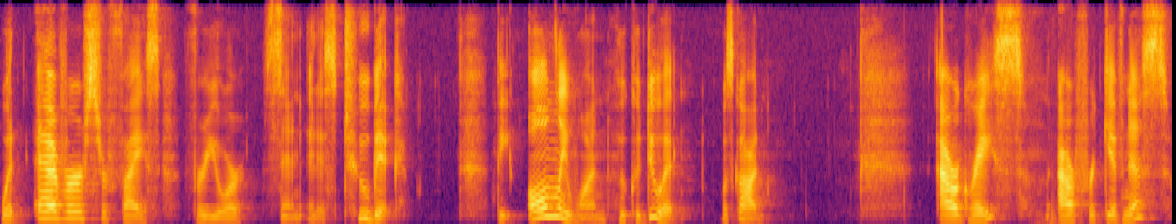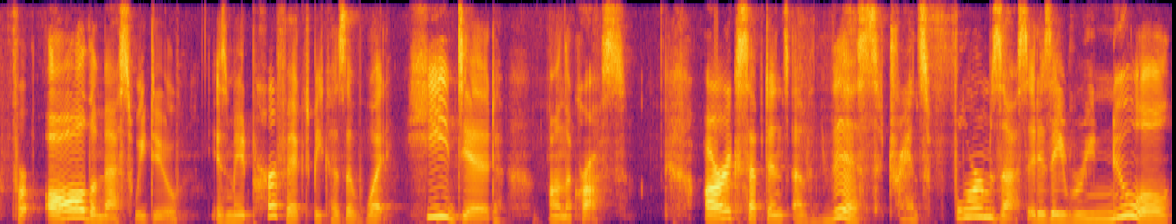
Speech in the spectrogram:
would ever suffice for your sin. It is too big. The only one who could do it was God. Our grace, our forgiveness for all the mess we do is made perfect because of what He did on the cross. Our acceptance of this transforms us, it is a renewal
